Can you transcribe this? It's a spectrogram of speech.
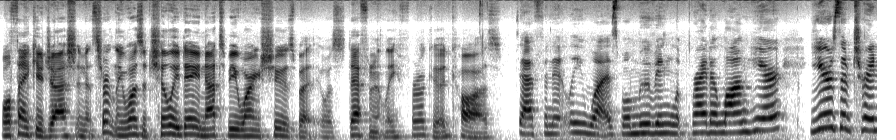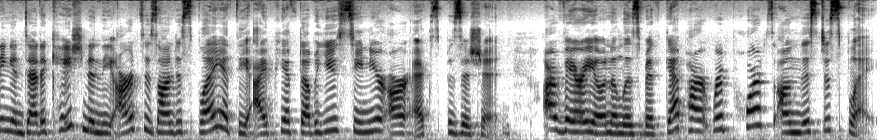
Well, thank you, Josh. And it certainly was a chilly day not to be wearing shoes, but it was definitely for a good cause. Definitely was. Well, moving right along here, years of training and dedication in the arts is on display at the IPFW Senior Art Exposition. Our very own Elizabeth Gephardt reports on this display.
